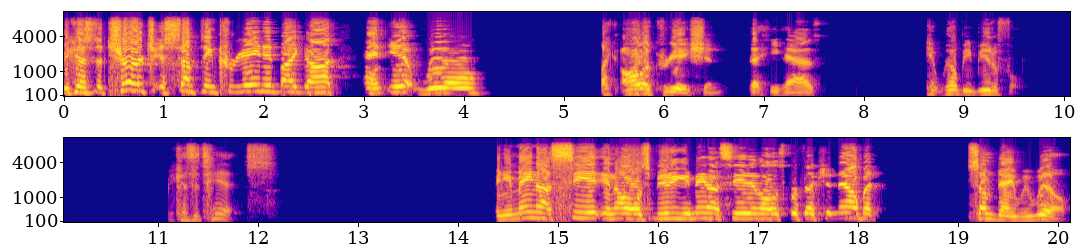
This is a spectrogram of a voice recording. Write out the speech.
Because the church is something created by God and it will, like all of creation that He has, it will be beautiful because it's His. And you may not see it in all its beauty, you may not see it in all its perfection now, but someday we will.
